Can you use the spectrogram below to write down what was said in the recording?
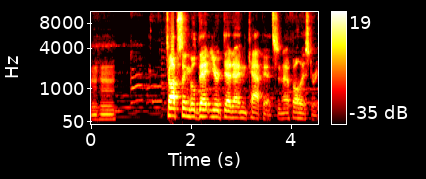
Mm-hmm. Top single debt year dead end cap hits in NFL history.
